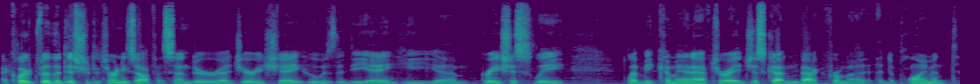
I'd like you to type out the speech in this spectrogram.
I clerked for the district attorney's office under uh, Jerry Shea, who was the DA. He um, graciously let me come in after I had just gotten back from a, a deployment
